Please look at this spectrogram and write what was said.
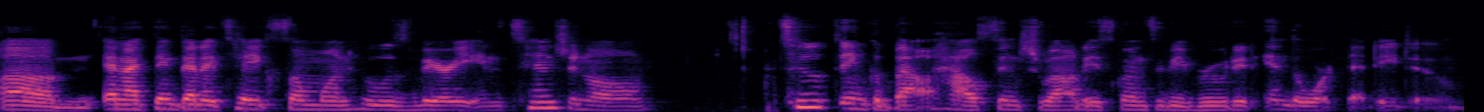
Um and i think that it takes someone who is very intentional to think about how sensuality is going to be rooted in the work that they do.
